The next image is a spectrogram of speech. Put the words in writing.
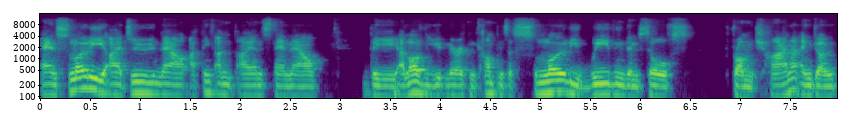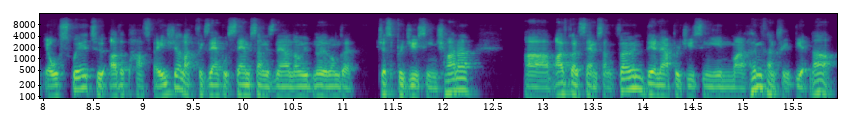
And slowly, I do now. I think I understand now. The a lot of American companies are slowly weaving themselves from China and going elsewhere to other parts of Asia. Like for example, Samsung is now no, no longer just producing in China. Uh, I've got a Samsung phone. They're now producing in my home country, Vietnam.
